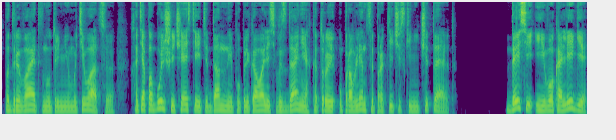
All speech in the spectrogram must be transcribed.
подрывает внутреннюю мотивацию, хотя по большей части эти данные публиковались в изданиях, которые управленцы практически не читают. Десси и его коллеги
